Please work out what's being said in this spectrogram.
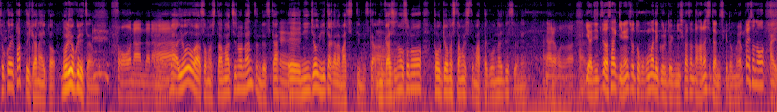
そこへパッと行かないと乗り遅れちゃうんでそうなんだな、まあ、要はその下町のなんていうんですか、ええ。ー人情味豊かな町っていうんですか、うん。昔のその東京の下町と全く同じですよね。なるほどな、い、や実はさっきねちょっとここまで来るときに石川さんと話してたんですけどもやっぱりそのはい、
